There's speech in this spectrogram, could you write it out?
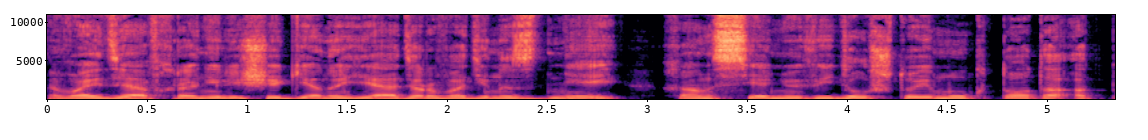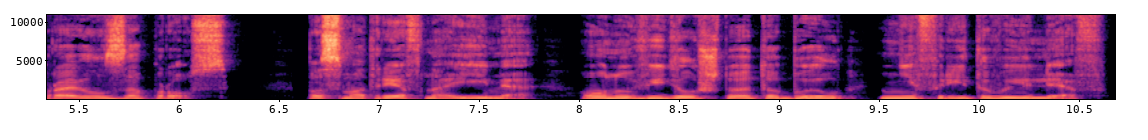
Войдя в хранилище гена ядер в один из дней, Хан Сень увидел, что ему кто-то отправил запрос. Посмотрев на имя, он увидел, что это был нефритовый лев.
